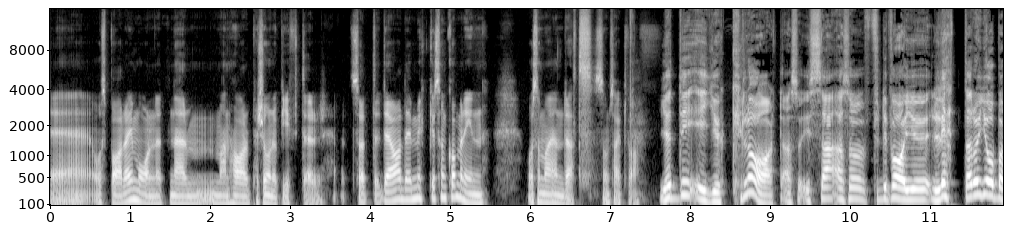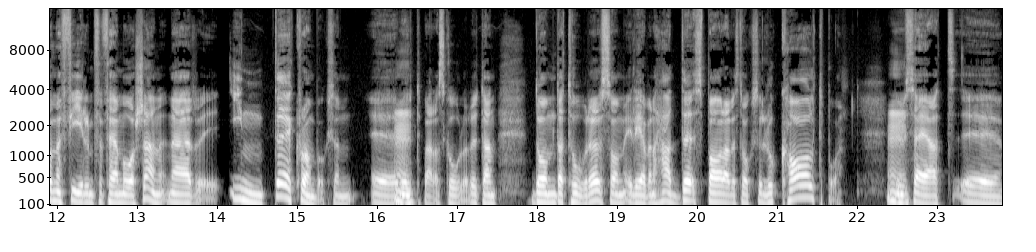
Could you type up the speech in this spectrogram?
eh, och spara i molnet när man har personuppgifter? Så att, det- ja, det är mycket som kommer in och som har ändrats, som sagt var. Ja, det är ju klart. Alltså, Isa, alltså, för det var ju lättare att jobba med film för fem år sedan när inte Chromebooksen eh, Mm. ute på alla skolor, utan de datorer som eleverna hade sparades det också lokalt på. Det Mm. vill säga att eh,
